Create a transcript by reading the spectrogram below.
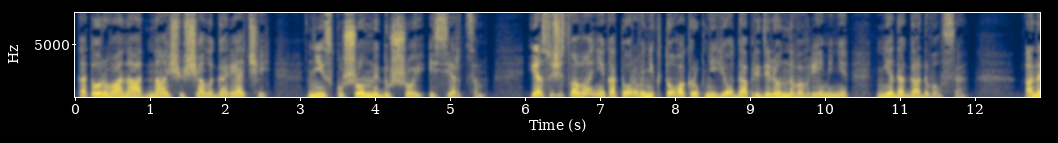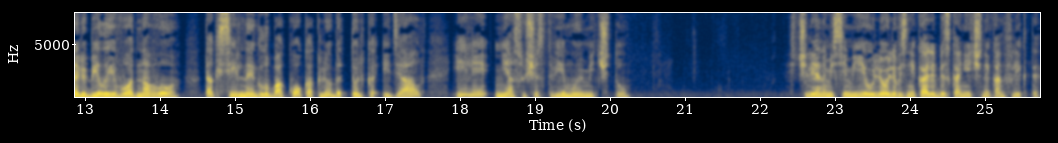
которого она одна ощущала горячей, неискушенной душой и сердцем, и о существовании которого никто вокруг нее до определенного времени не догадывался. Она любила его одного, так сильно и глубоко, как любят только идеал или неосуществимую мечту. С членами семьи у Лёли возникали бесконечные конфликты,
